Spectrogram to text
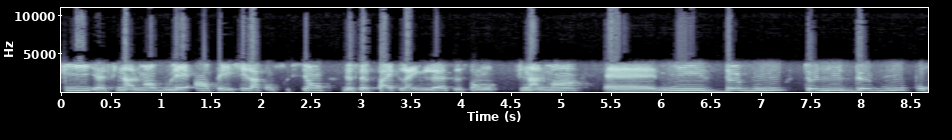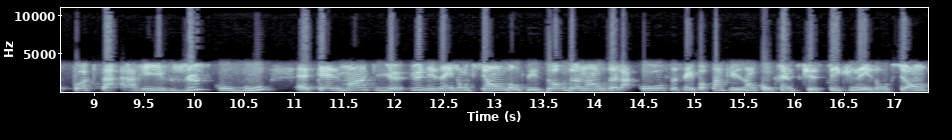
qui euh, finalement voulaient empêcher la construction de ce pipeline-là. Ce sont finalement euh, mises debout, tenues debout pour pas que ça arrive jusqu'au bout, euh, tellement qu'il y a eu des injonctions, donc des ordonnances de la Cour. Ça, c'est important que les gens comprennent ce que c'est qu'une injonction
